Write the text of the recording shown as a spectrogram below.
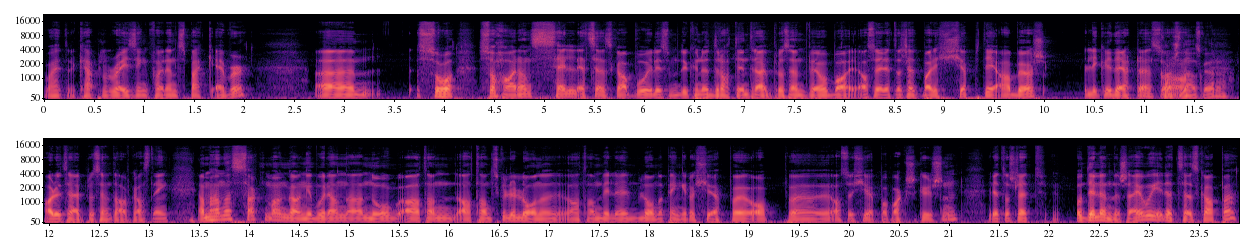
Hva heter det capital raising for en SPAC ever. Um, så, så har han selv et selskap hvor liksom du kunne dratt inn 30 ved å bare, altså rett og slett bare kjøpt det av børs, likvidert det. Så har du 30% avkastning. Ja, Men han har sagt mange ganger han, at, han, at han låne At han ville låne penger og kjøpe opp uh, Altså kjøpe opp aksjekursen, rett og slett. Og det lønner seg jo i dette selskapet.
